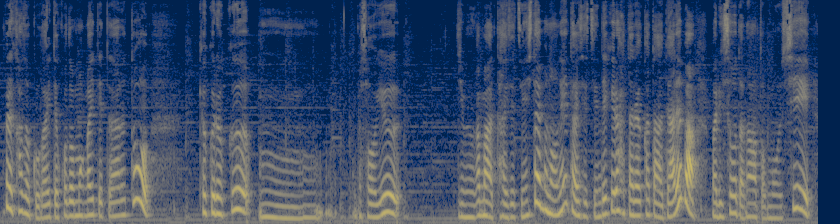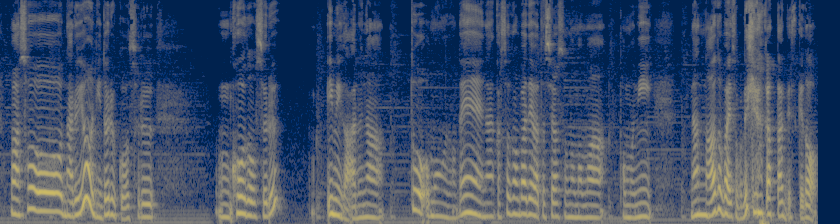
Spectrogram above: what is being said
やっぱり家族がいて子供がいてってなると極力うんやっぱそういう自分がまあ大切にしたいものをね大切にできる働き方であれば、まあ、理想だなと思うし、まあ、そうなるように努力をする、うん、行動する意味があるなと思うのでなんかその場で私はそのまま共に何のアドバイスもできなかったんですけど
